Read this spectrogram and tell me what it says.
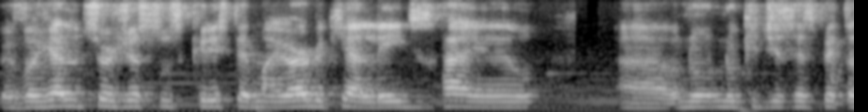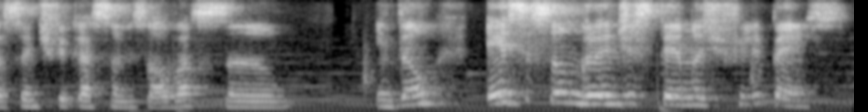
O evangelho do Senhor Jesus Cristo é maior do que a lei de Israel, uh, no, no que diz respeito à santificação e salvação. Então, esses são grandes temas de Filipenses.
